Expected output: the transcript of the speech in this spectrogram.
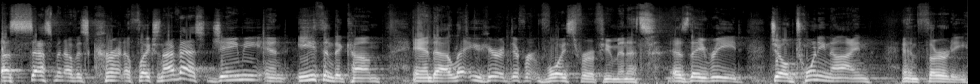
assessment of his current affliction. I've asked Jamie and Ethan to come and uh, let you hear a different voice for a few minutes as they read Job 29 and 30.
